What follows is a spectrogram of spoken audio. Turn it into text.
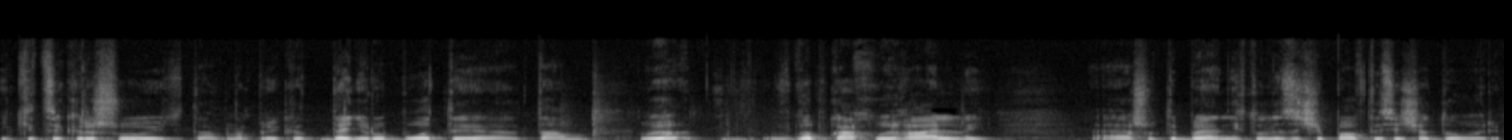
які це кришують. Там, наприклад, день роботи там в лапках легальний, е, щоб тебе ніхто не зачіпав тисяча доларів.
